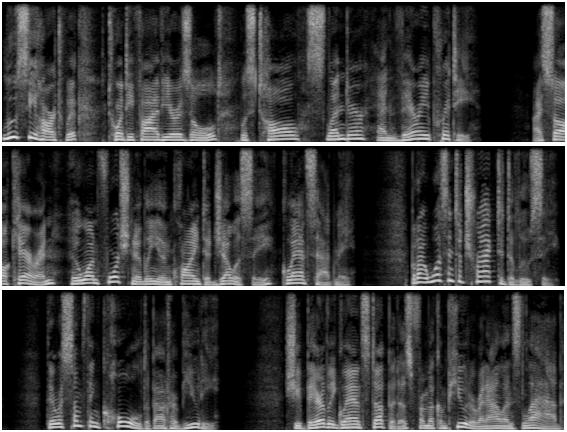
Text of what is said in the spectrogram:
Lucy Hartwick, 25 years old, was tall, slender, and very pretty. I saw Karen, who unfortunately inclined to jealousy, glance at me. But I wasn't attracted to Lucy. There was something cold about her beauty. She barely glanced up at us from a computer in Alan's lab,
